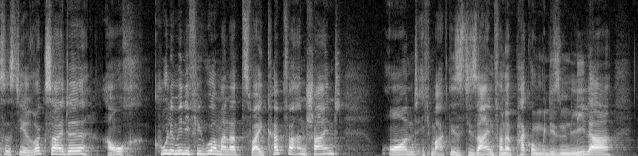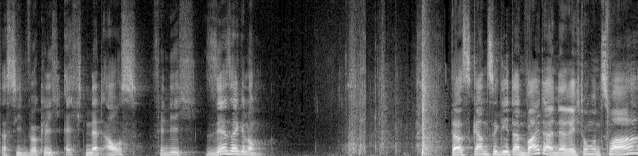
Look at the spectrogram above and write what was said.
Das ist die Rückseite. Auch Coole Minifigur, man hat zwei Köpfe anscheinend und ich mag dieses Design von der Packung mit diesem Lila. Das sieht wirklich echt nett aus, finde ich sehr, sehr gelungen. Das Ganze geht dann weiter in der Richtung und zwar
